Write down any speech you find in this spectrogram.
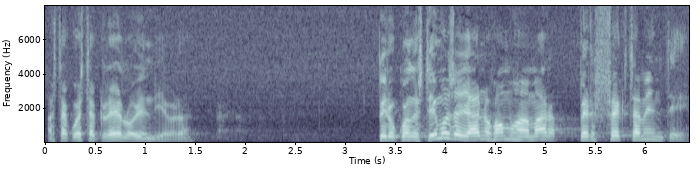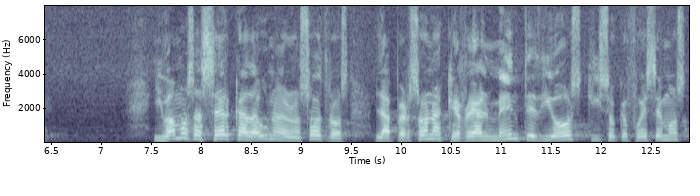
Hasta cuesta creerlo hoy en día, ¿verdad? Pero cuando estemos allá nos vamos a amar perfectamente. Y vamos a ser cada uno de nosotros la persona que realmente Dios quiso que fuésemos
